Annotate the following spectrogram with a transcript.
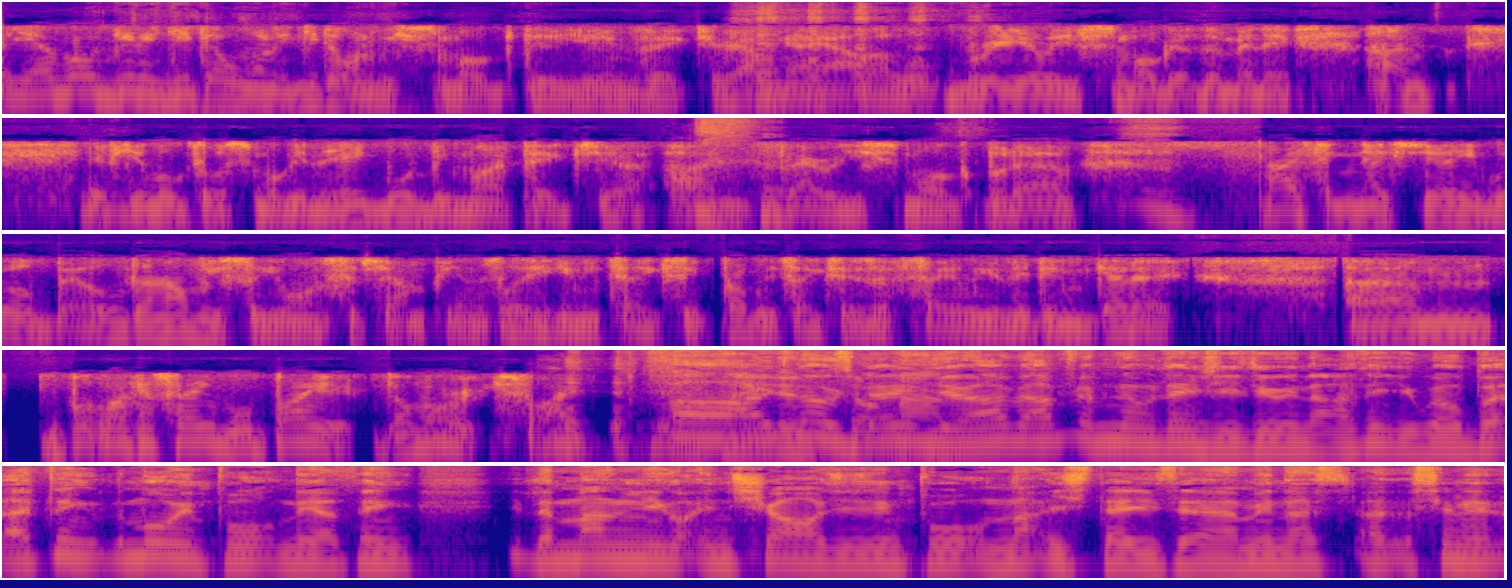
yeah. Well, you, know, you don't want to, you don't want to be smug, do you, in victory? I mean, I am. I look really smug at the minute. I'm, if you looked up smug in it, it would be my picture. I'm very smug, but uh, I think next year he will build, and obviously he wants the Champions League, and he takes it probably takes it as a failure they didn't get it. Um, but like I say, we'll buy it. Don't worry, it's fine. Oh, Hayden, no danger. I've, I've no danger of doing that. I think you will. But I think the more importantly, I think the man you got in charge is important that he stays there. I mean, I, I've seen an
